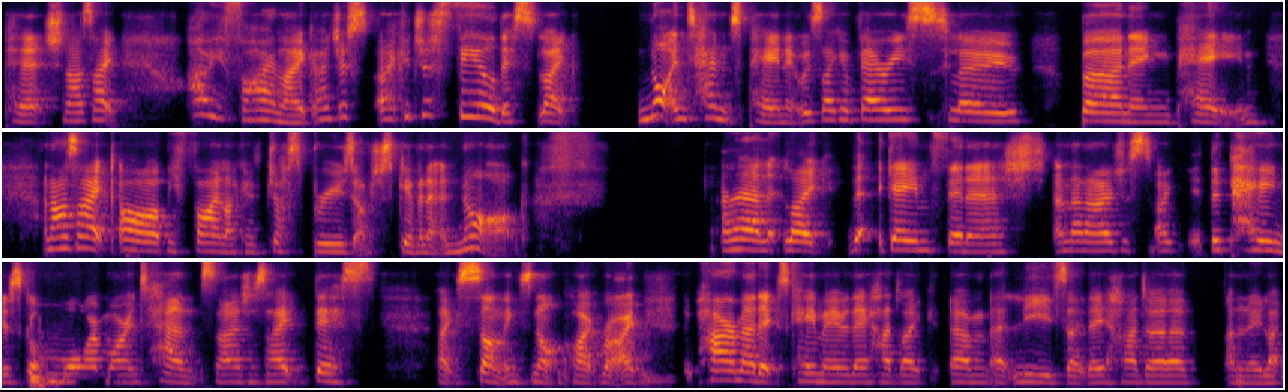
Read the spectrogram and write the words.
pitch, and I was like, I'll be fine. Like I just I could just feel this like not intense pain. It was like a very slow burning pain. And I was like, oh, I'll be fine. Like I've just bruised, I've just given it a knock and then like the game finished and then i just I, the pain just got more and more intense and i was just like this like something's not quite right. The paramedics came over they had like um at leeds like they had a i don't know like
